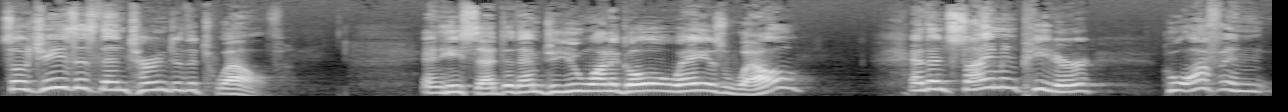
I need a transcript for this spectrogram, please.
So Jesus then turned to the twelve, and he said to them, Do you want to go away as well? And then Simon Peter, who often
